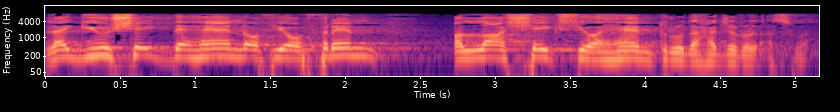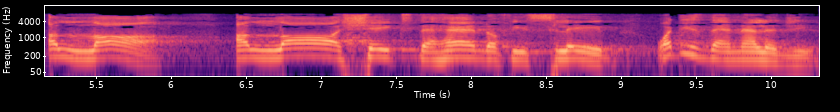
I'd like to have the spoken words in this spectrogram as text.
like you shake the hand of your friend Allah shakes your hand through the Hajarul Aswad Allah Allah shakes the hand of his slave. What is the analogy?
